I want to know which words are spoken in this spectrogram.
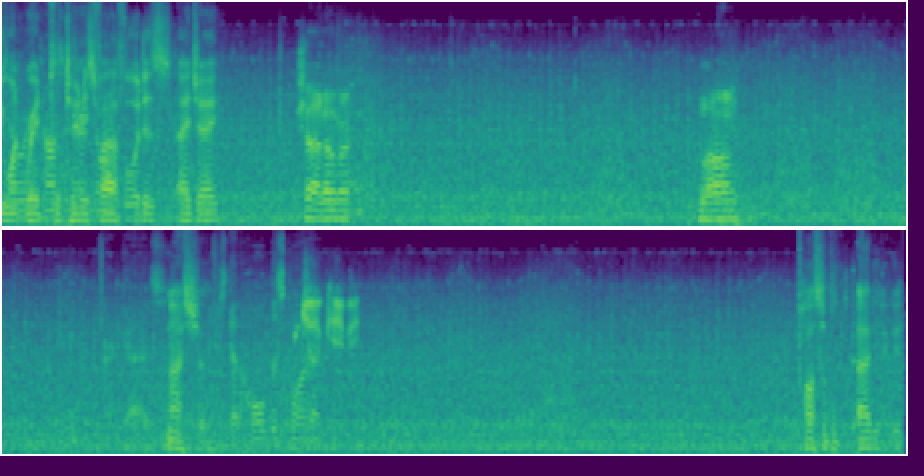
You want Artillery red platoon as far forward as AJ? Shot over. Long. Alright guys, Nice shot. just gotta hold this corner. Good job, KB. Possible. arty, good.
